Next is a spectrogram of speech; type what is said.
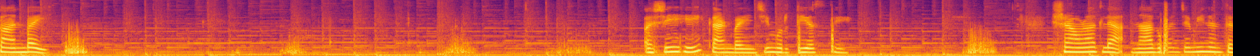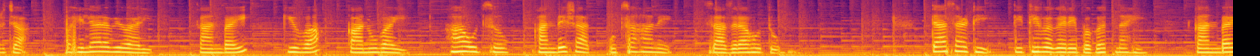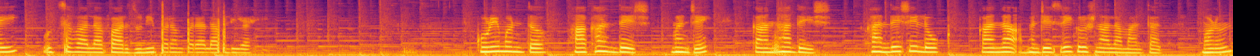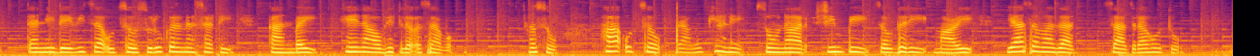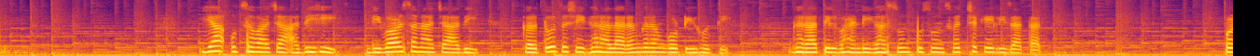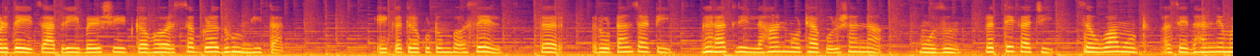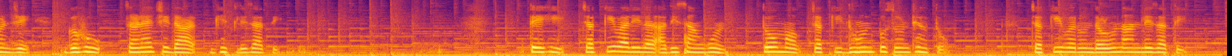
कानबाई. अशी ही कानबाईंची मूर्ती असते. श्रावणातल्या नागपंचमीनंतरच्या पहिल्या रविवारी कानबाई किंवा कानुबाई हा उत्सव खानदेशात उत्साहाने साजरा होतो. त्यासाठी तिथी वगैरे बघत नाही. कानबाई उत्सवाला फार जुनी परंपरा लाभली आहे. कुणी म्हणतं हा खानदेश म्हणजे कान्हा देश. खानदेशी लोक कान्हा म्हणजे श्रीकृष्णाला मानतात. म्हणून त्यांनी देवीचा उत्सव सुरू करण्यासाठी कानबाई हे नाव घेतलं असावं. असो हा उत्सव प्रामुख्याने सोनार शिंपी चौधरी माळी या समाजात साजरा होतो. या उत्सवाच्या आधीही दिवाळ सणाच्या आधी करतो तशी घराला रंगरंगोटी होते. घरातील भांडी घासून पुसून स्वच्छ केली जातात. पडदे चादरी बेडशीट कव्हर सगळं धुवून घेतात. एकत्र कुटुंब असेल तर रोटांसाठी घरातली लहान मोठ्या पुरुषांना मोजून प्रत्येकाची सव्वा मूठ असे धान्य म्हणजे गहू चण्याची डाळ घेतली जाते. तेही चक्कीवालीला आधी सांगून तो मग चक्की धुवून पुसून ठेवतो. चक्कीवरून दळून आणले जाते.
